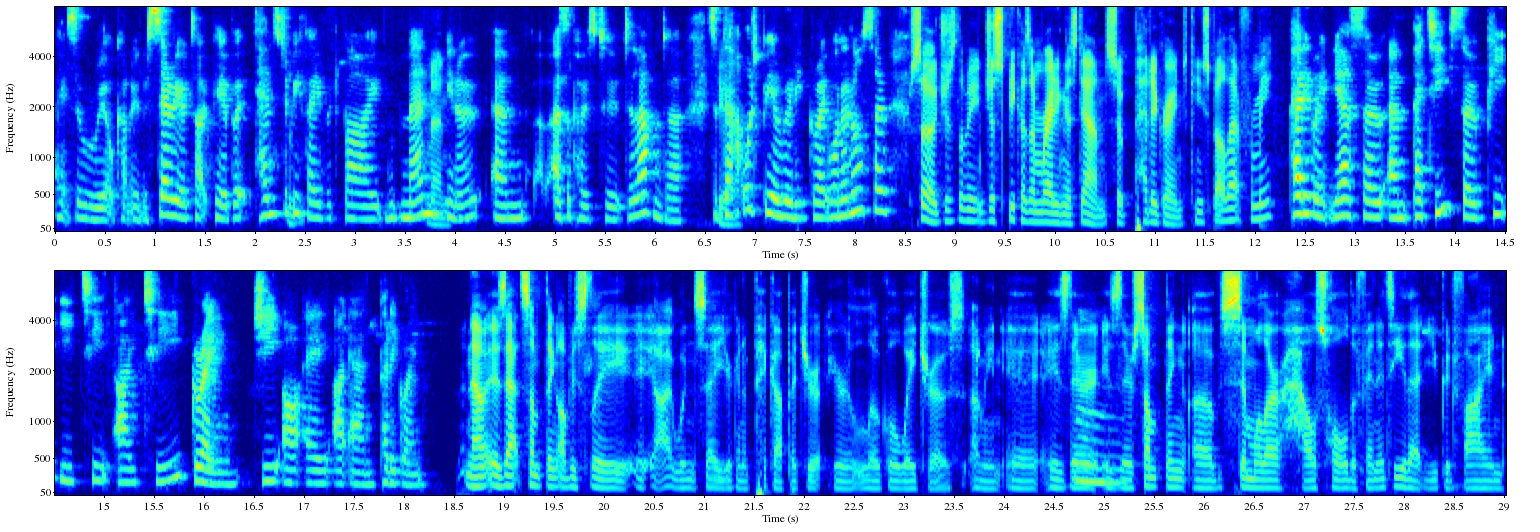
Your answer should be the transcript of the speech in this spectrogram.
It's a real kind of a stereotype here, but tends to be mm. favoured by men, men, You know, um, as opposed to, to lavender. So yeah. that would be a really great one. And also. So just let me just because I'm writing this down. So petitgrain. Can you spell that for me? Petitgrain. Yeah. So um, petit. So P E T I T grain. G R A I N. Petitgrain. Now, is that something? Obviously, I wouldn't say you're going to pick up at your, your local Waitrose. I mean, is there mm. is there something of similar household affinity that you could find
